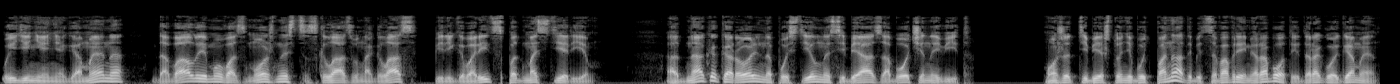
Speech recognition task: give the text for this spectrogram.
уединение Гомена давало ему возможность с глазу на глаз переговорить с подмастерьем. Однако король напустил на себя озабоченный вид. «Может, тебе что-нибудь понадобится во время работы, дорогой Гомен?»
